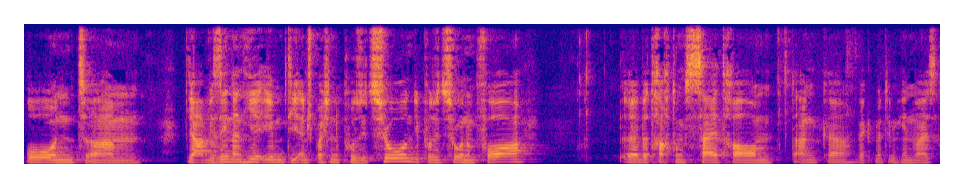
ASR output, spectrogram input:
Und ähm, ja, wir sehen dann hier eben die entsprechende Position, die Position im Vorbetrachtungszeitraum. Äh, Danke, weg mit dem Hinweis.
